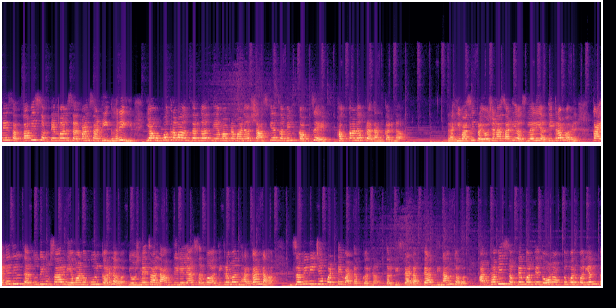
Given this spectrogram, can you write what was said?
ते सत्तावीस सप्टेंबर सर्वांसाठी घरी. या उपक्रमाअंतर्गत नियमाप्रमाणे शासकीय जमीन कब्जे हक्कानं प्रदान करणं. रहिवासी प्रयोजनासाठी असलेली अतिक्रमण कायद्यातील तरतुदीनुसार नियमानुकूल करणं योजनेचा लाभ दिलेल्या सर्व अतिक्रमण धारकांना जमिनीचे पट्टे वाटप करणं. तर तिसऱ्या टप्प्यात दिनांक अठ्ठावीस सप्टेंबर ते दोन ऑक्टोबर पर्यंत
